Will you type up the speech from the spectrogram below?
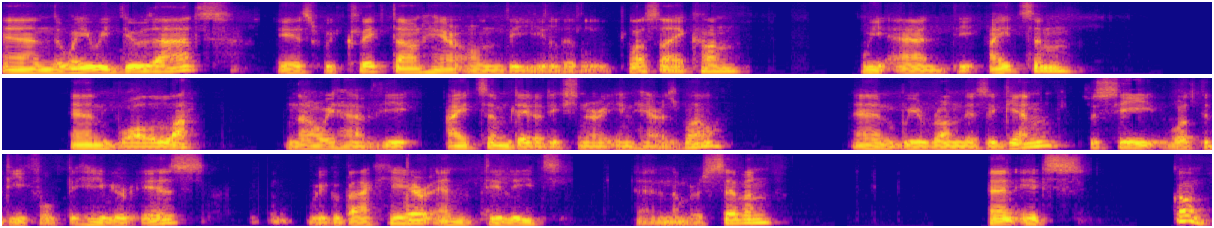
And the way we do that is we click down here on the little plus icon, we add the item, and voila, now we have the item data dictionary in here as well. And we run this again to see what the default behavior is. We go back here and delete uh, number seven, and it's gone.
